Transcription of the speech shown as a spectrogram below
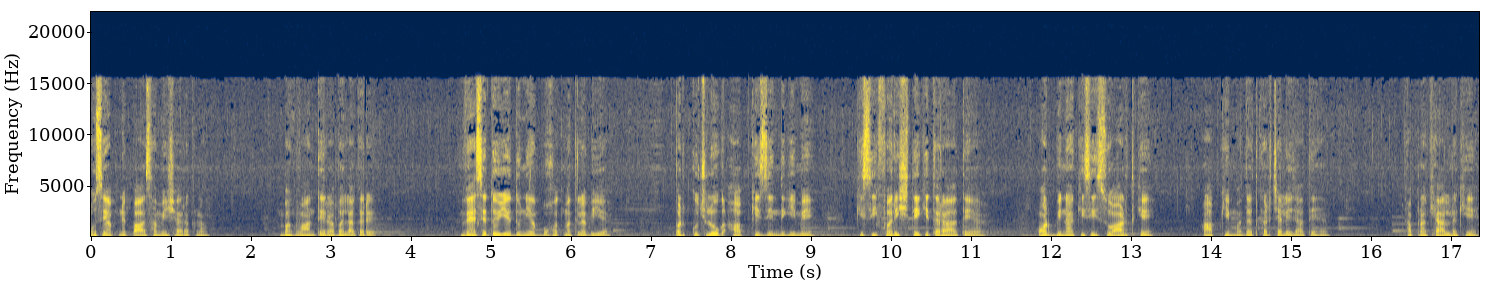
उसे अपने पास हमेशा रखना। भगवान तेरा भला करे। वैसे तो ये दुनिया बहुत मतलबी है पर कुछ लोग आपकी ज़िंदगी में किसी फरिश्ते की तरह आते हैं और बिना किसी स्वार्थ के आपकी मदद कर चले जाते हैं। अपना ख्याल रखिए।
